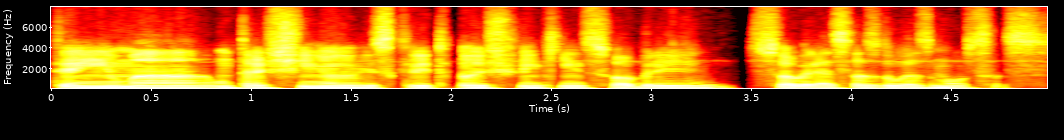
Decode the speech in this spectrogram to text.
tem uma, um trechinho escrito pelo Stephen King sobre, sobre essas duas moças.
